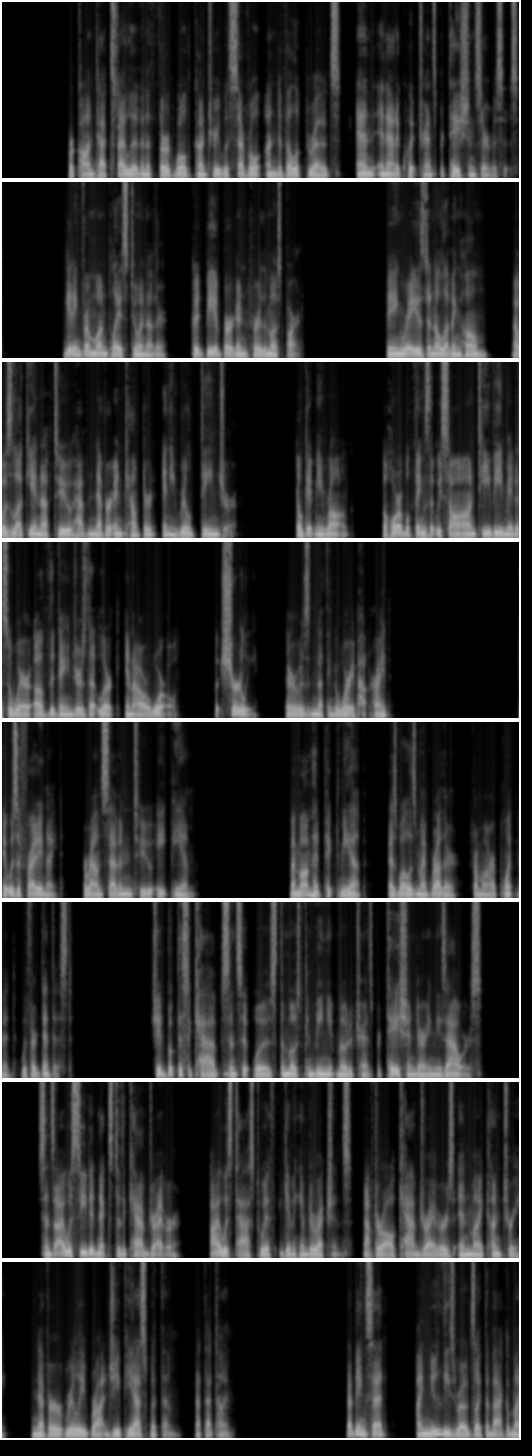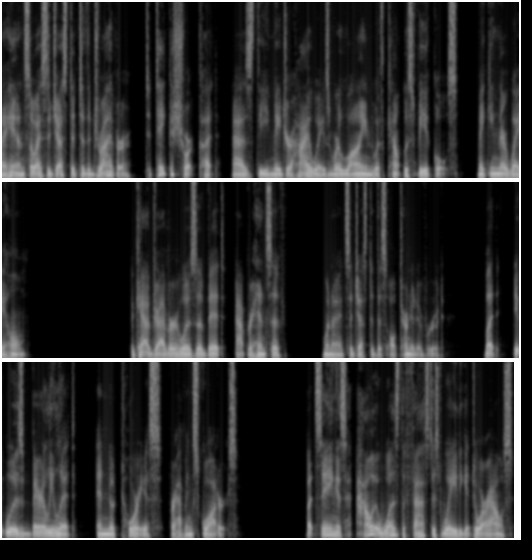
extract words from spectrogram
For context, I live in a third world country with several undeveloped roads and inadequate transportation services. Getting from one place to another could be a burden for the most part. Being raised in a loving home, I was lucky enough to have never encountered any real danger. Don't get me wrong, the horrible things that we saw on TV made us aware of the dangers that lurk in our world. But surely there was nothing to worry about, right? It was a Friday night, around 7 to 8 p.m. My mom had picked me up, as well as my brother, from our appointment with our dentist. She had booked us a cab since it was the most convenient mode of transportation during these hours. Since I was seated next to the cab driver, I was tasked with giving him directions. After all, cab drivers in my country never really brought GPS with them at that time. That being said, I knew these roads like the back of my hand, so I suggested to the driver to take a shortcut as the major highways were lined with countless vehicles making their way home. The cab driver was a bit apprehensive when I had suggested this alternative route, but it was barely lit and notorious for having squatters. But seeing as how it was the fastest way to get to our house,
